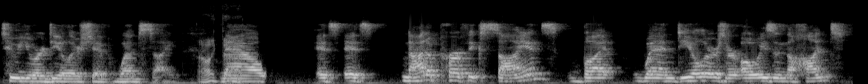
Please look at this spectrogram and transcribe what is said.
to your dealership website. Like now, it's it's not a perfect science, but when dealers are always in the hunt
